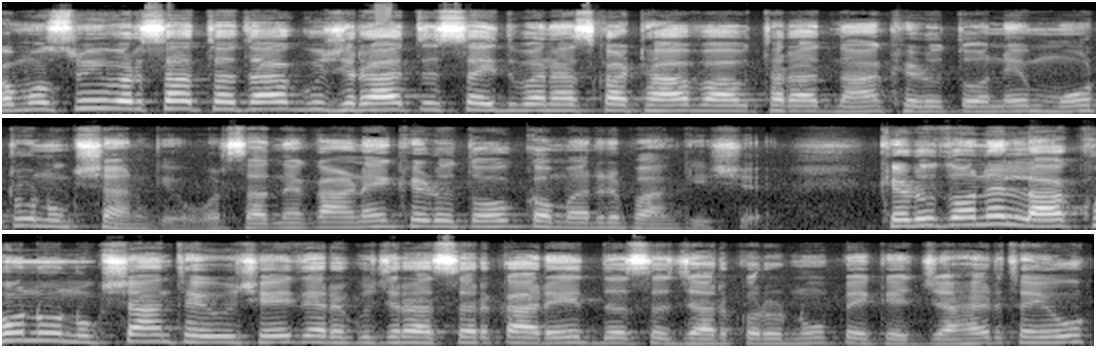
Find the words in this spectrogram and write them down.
કમોસમી વરસાદ થતાં ગુજરાત સહિત બનાસકાંઠા વાવથરાદના ખેડૂતોને મોટું નુકસાન ગયું. વરસાદને કારણે ખેડૂતો કમર ભાંગી છે. ખેડૂતોને લાખોનું નુકસાન થયું છે ત્યારે ગુજરાત સરકારે દસ હજાર કરોડનું પેકેજ જાહેર થયું,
